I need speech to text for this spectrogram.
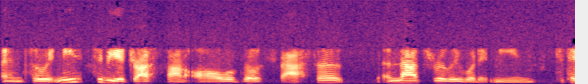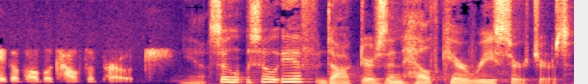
and so it needs to be addressed on all of those facets and that's really what it means to take a public health approach. Yeah. So so if doctors and healthcare researchers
